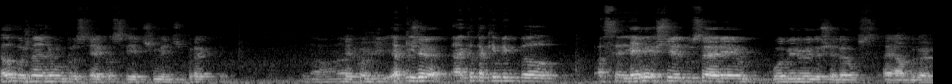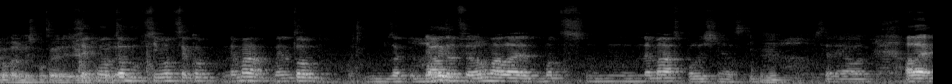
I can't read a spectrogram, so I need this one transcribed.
Ale možná, že mu prostě jako svědčí menší projekty. No, Jako taky, jakože- jako taky bych byl asi... Dej mi ještě jednu sérii What We Do in the Shadows a já budu jako velmi spokojený. že Tak to on bude. to s ním moc jako nemá, jen to za- dělal ten film, ale moc nemá společného s tím Hmm. seriálem. Ale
